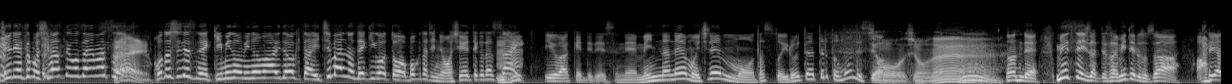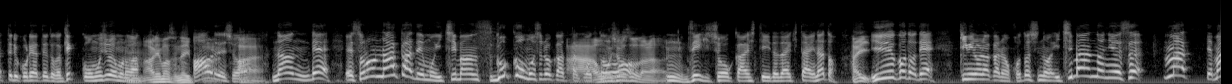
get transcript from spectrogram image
12月も師走でございます、はい。今年ですね君の身の回りで起きた一番の出来事を僕たちに教えてください、うん。というわけでですねみんなねもう1年も経つといろいろとやってると思うんですよ。そうでしょううん。ね、なんでメッセージだってさ見てるとさあれやってるこれやってるとか結構面白いものがうんありますねあるでしょ、はい。なんでえその中でも一番すごく面白かったことを面白そうだな。うん、ぜひ紹介していただきたいなと、はい。い、うことで君の中の今年の一番のニュース待ってま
